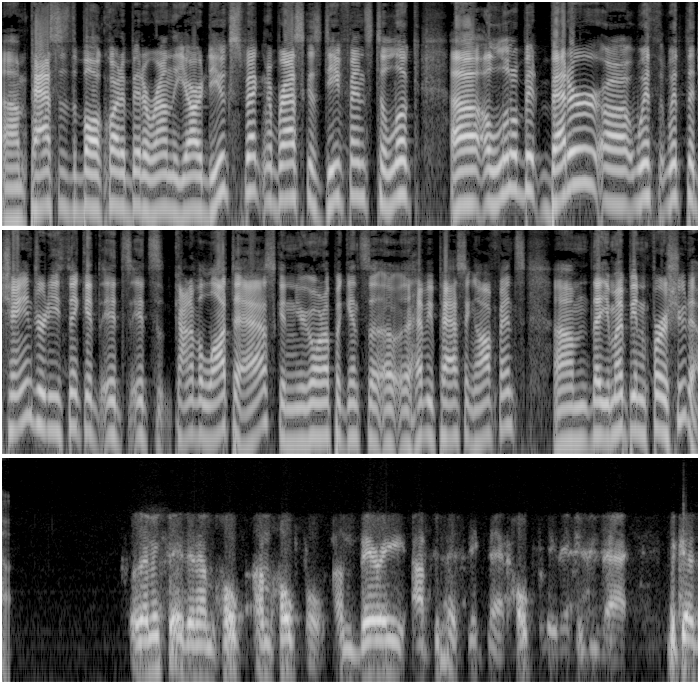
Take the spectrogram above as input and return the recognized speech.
um, passes the ball quite a bit around the yard. Do you expect Nebraska's defense to look uh, a little bit better uh, with with the change, or do you think it, it's it's kind of a lot to ask, and you're going up against a, a heavy passing offense um, that you might be in for a shootout? Well, let me say that I'm hope I'm hopeful. I'm very optimistic that hopefully they can do that. Because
